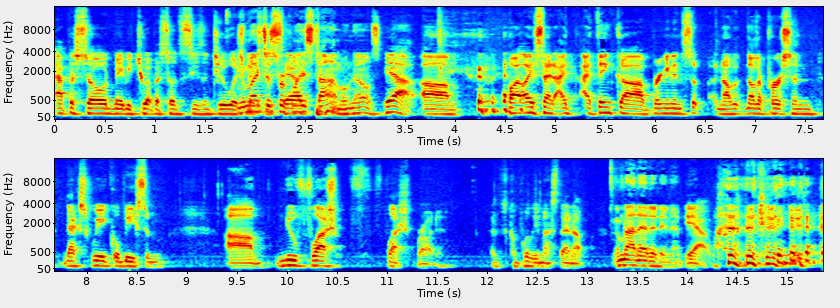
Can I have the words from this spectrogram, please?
episode, maybe two episodes of season two, which we might just replace Tom. Who knows? Yeah, um, but like I said, I, I think uh, bringing in some, another, another person next week will be some um, new flesh flesh blood. I just completely messed that up. I'm not editing it. Yeah,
